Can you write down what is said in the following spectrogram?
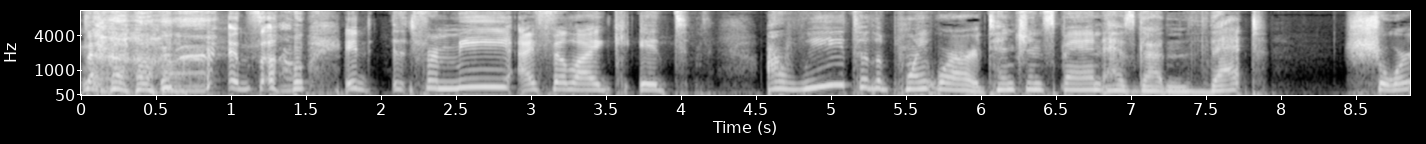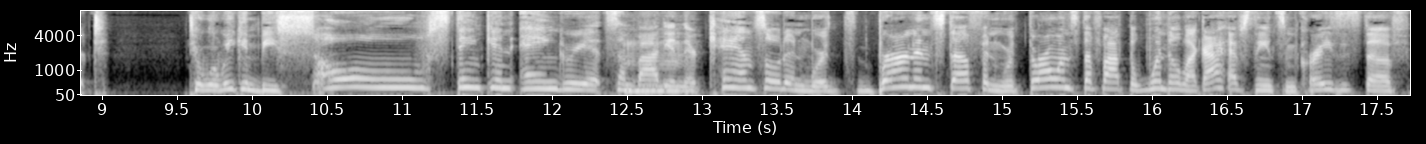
and so it- for me I feel like it are we to the point where our attention span has gotten that short to where we can be so stinking angry at somebody and mm-hmm. they're canceled and we're burning stuff and we're throwing stuff out the window. Like I have seen some crazy stuff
